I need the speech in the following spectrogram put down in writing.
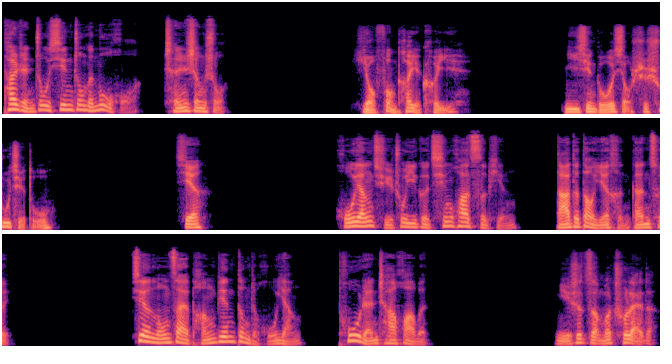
他忍住心中的怒火，沉声说：“要放他也可以。”你先给我小师叔解毒。行。胡杨取出一个青花瓷瓶，答的倒也很干脆。剑龙在旁边瞪着胡杨，突然插话问：“你是怎么出来的？”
